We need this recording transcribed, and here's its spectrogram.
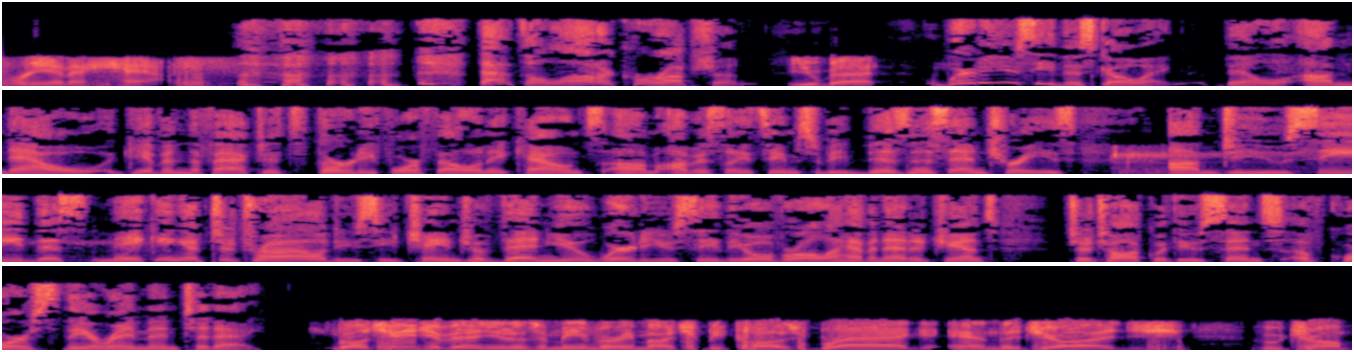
three and a half. That's a lot of corruption. You bet. Where do you see this going? Bill. Um, now, given the fact it's 34 felony counts, um, obviously it seems to be business entries. Um, do you see this making it to trial? Do you see change of venue? Where do you see the overall? I haven't had a chance to talk with you since, of course, the arraignment today. Well, change of venue doesn't mean very much because Bragg and the judge who Trump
